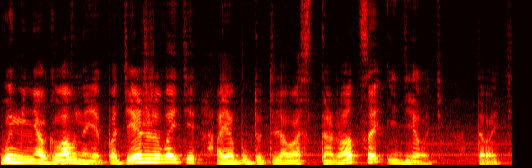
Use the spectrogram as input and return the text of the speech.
Вы меня, главное, поддерживайте, а я буду для вас стараться и делать. Давайте.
